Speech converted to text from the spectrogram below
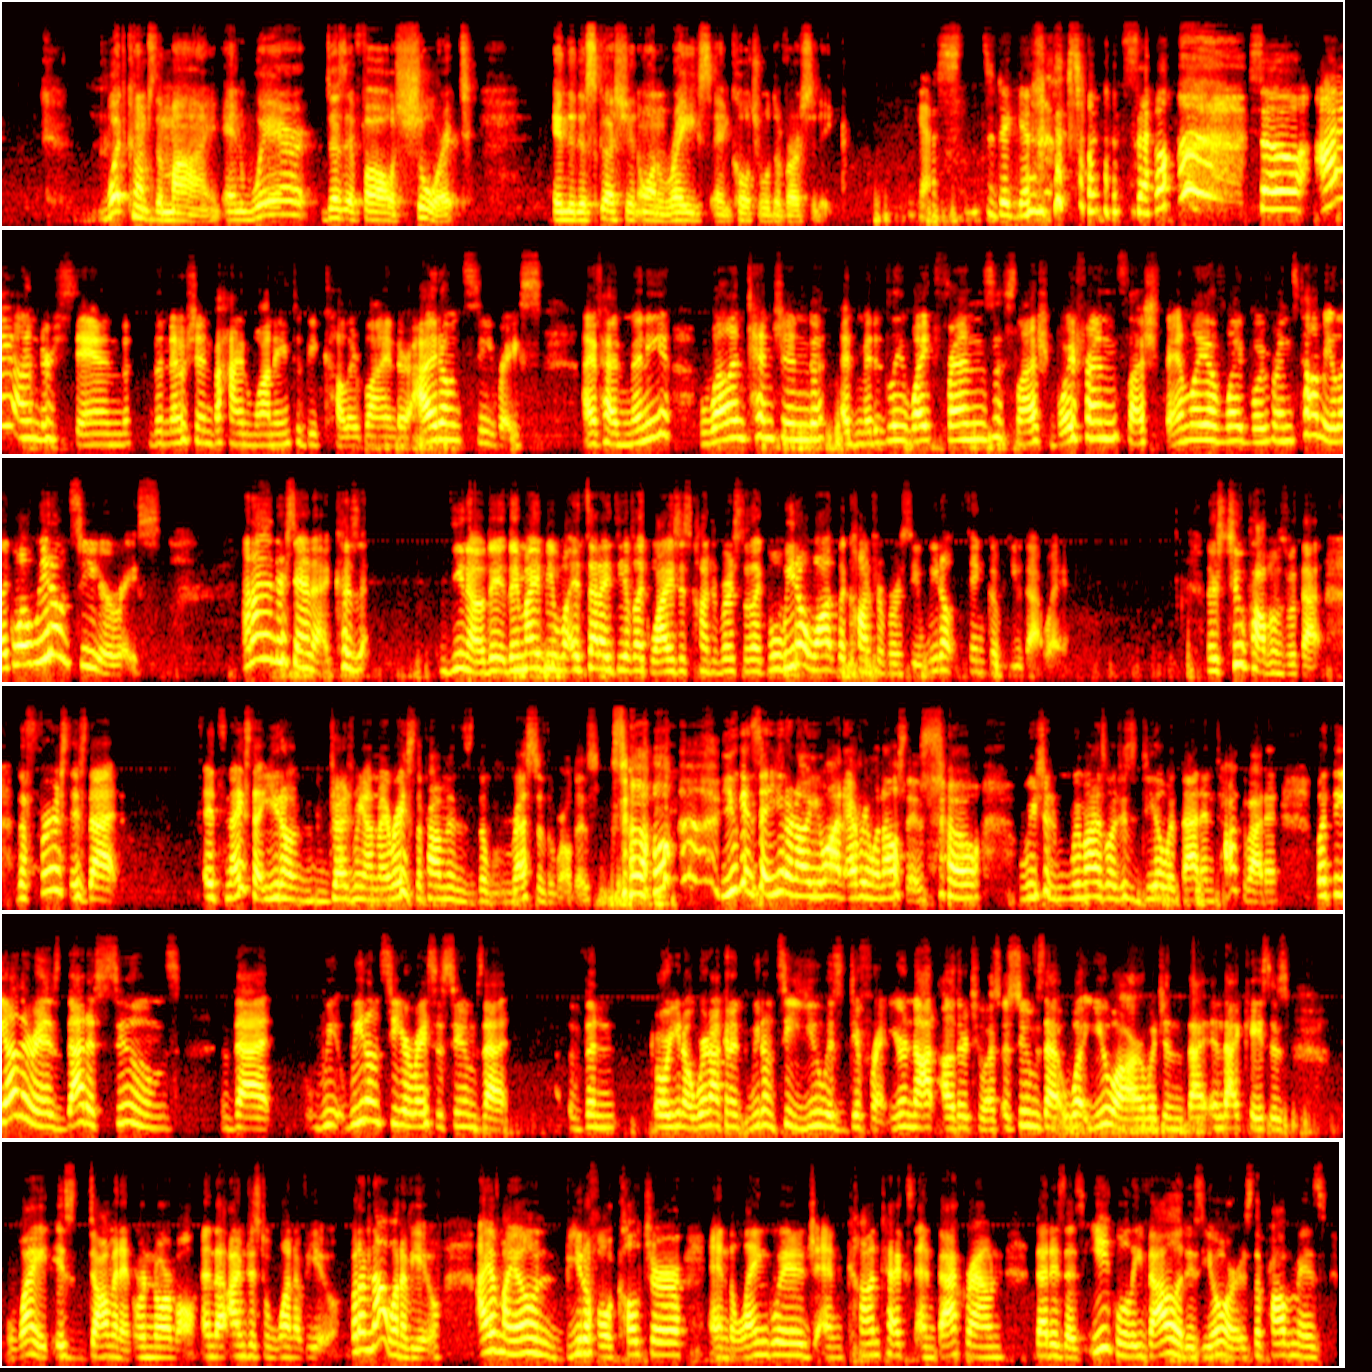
what comes to mind and where does it fall short in the discussion on race and cultural diversity? Yes, let's dig into this one. So, so I understand the notion behind wanting to be colorblind, or I don't see race. I've had many well-intentioned, admittedly white friends slash boyfriends slash family of white boyfriends tell me like, well, we don't see your race. And I understand that because you know they, they might be it's that idea of like why is this controversial like well we don't want the controversy. We don't think of you that way. There's two problems with that. The first is that it's nice that you don't judge me on my race. The problem is the rest of the world is. So you can say you don't know you want everyone else is so we should we might as well just deal with that and talk about it. But the other is that assumes that we we don't see your race assumes that the or you know we're not going to we don't see you as different you're not other to us assumes that what you are which in that in that case is white is dominant or normal and that I'm just one of you. But I'm not one of you. I have my own beautiful culture and language and context and background that is as equally valid as yours. The problem is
